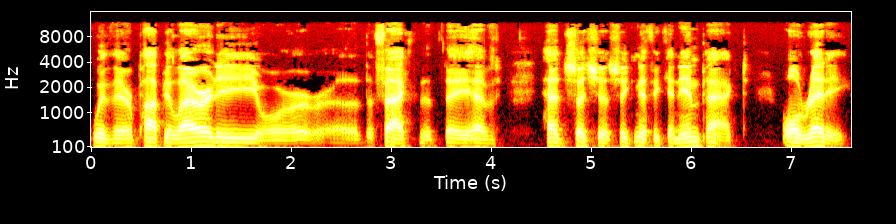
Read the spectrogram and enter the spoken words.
with their popularity or uh, the fact that they have had such a significant impact already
